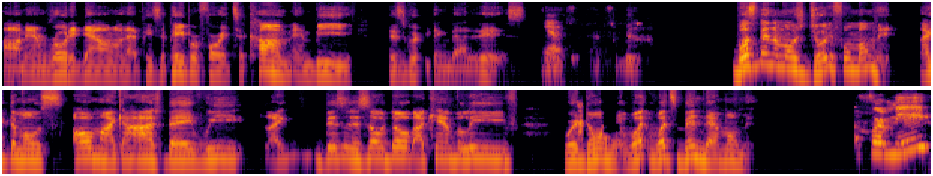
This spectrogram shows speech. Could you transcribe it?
um, and wrote it down on that piece of paper for it to come and be this great thing that it is. Yep. Yes, absolutely. What's been the most joyful moment? Like the most, oh my gosh, babe, we like this is so dope. I can't believe we're doing it. What what's been that moment? for me,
